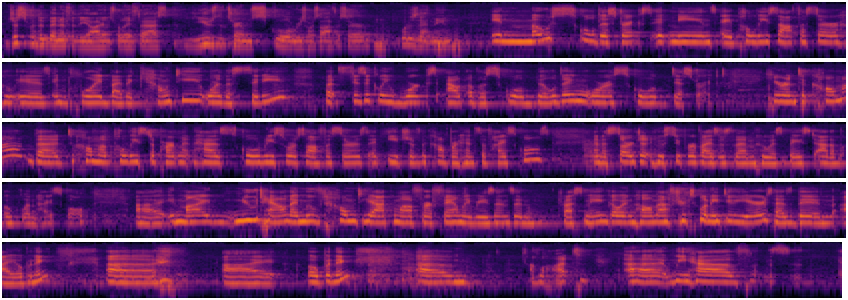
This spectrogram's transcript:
Just for the benefit of the audience, really fast, use the term school resource officer. What does that mean? In most school districts, it means a police officer who is employed by the county or the city, but physically works out of a school building or a school district. Here in Tacoma, the Tacoma Police Department has school resource officers at each of the comprehensive high schools and a sergeant who supervises them who is based out of Oakland High School. Uh, in my new town, I moved home to Yakima for family reasons, and trust me, going home after 22 years has been eye opening. Uh, eye opening. Um, a lot. Uh, we have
